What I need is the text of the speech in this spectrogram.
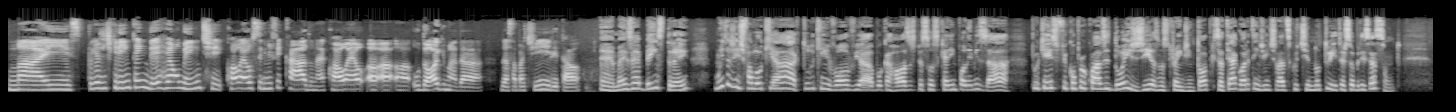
Mas porque a gente queria entender realmente qual é o significado, né? Qual é o, a- a- a- o dogma da, da sapatilha e tal. É, mas é bem estranho. Muita gente falou que ah, tudo que envolve a Boca Rosa as pessoas querem polemizar, porque isso ficou por quase dois dias nos Trending Topics. Até agora tem gente lá discutindo no Twitter sobre esse assunto.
